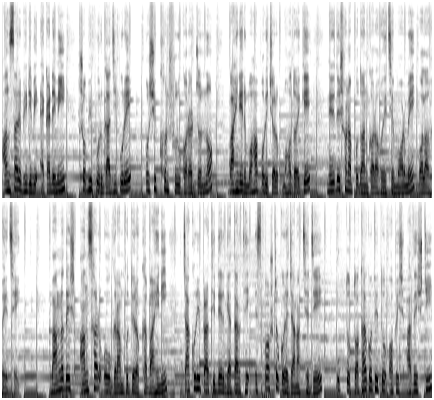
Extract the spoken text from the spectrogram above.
আনসার ভিডিবি একাডেমি, শফিপুর গাজীপুরে প্রশিক্ষণ শুরু করার জন্য বাহিনীর মহাপরিচালক মহোদয়কে নির্দেশনা প্রদান করা হয়েছে মর্মে বলা হয়েছে। বাংলাদেশ আনসার ও গ্রাম প্রতিরক্ষা বাহিনী চাকুরি প্রার্থীদের জ্ঞাতার্থে স্পষ্ট করে জানাচ্ছে যে, উক্ত তথাকথিত অফিস আদেশটি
